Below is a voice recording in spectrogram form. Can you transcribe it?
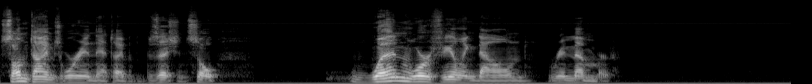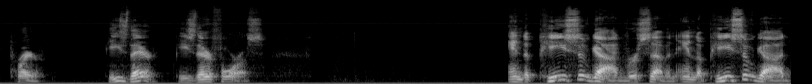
Sometimes we're in that type of position. So when we're feeling down, remember prayer. He's there, He's there for us. And the peace of God, verse 7, and the peace of God,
